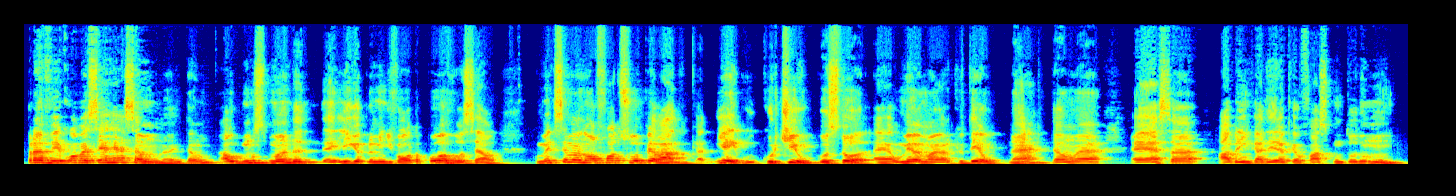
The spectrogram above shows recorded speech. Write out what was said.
para ver qual vai ser a reação, né? Então alguns manda, é, liga para mim de volta, pô, Rossel, como é que você mandou uma foto sua pelado? E aí, curtiu? Gostou? É, o meu é maior que o teu, né? Então é, é essa a brincadeira que eu faço com todo mundo.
